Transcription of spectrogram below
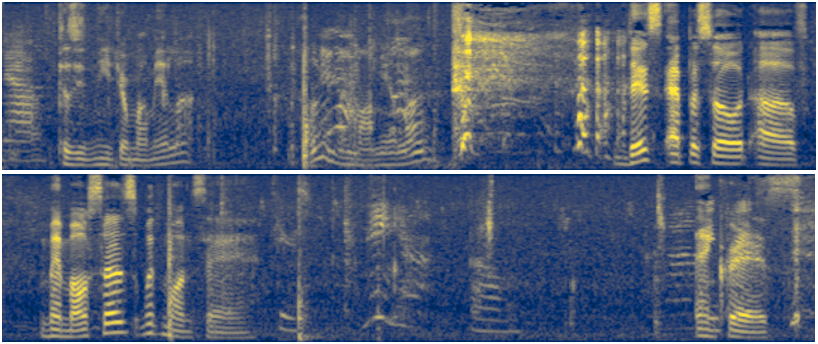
Yeah. Because you need your mommy a lot. I don't need my mommy a lot. This episode of Mimosas with Monse Cheers. Um, and And Chris. Chris.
